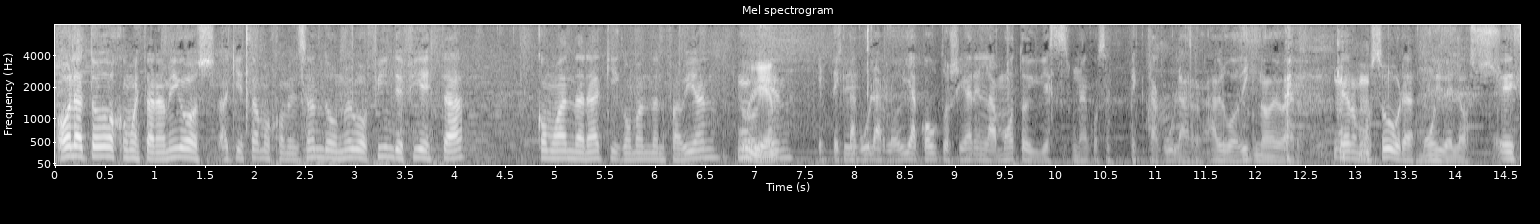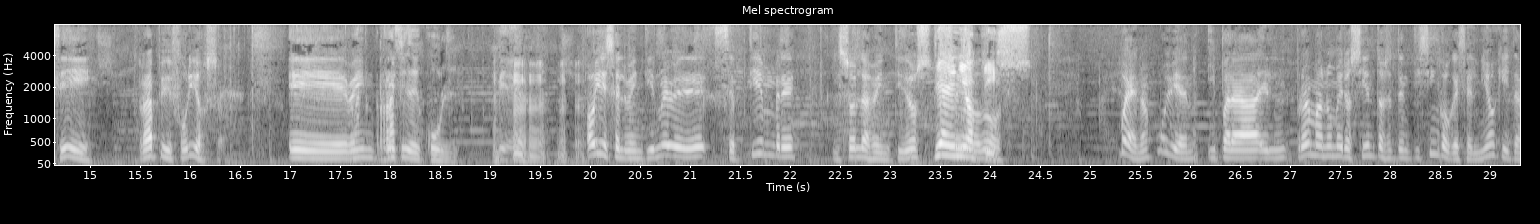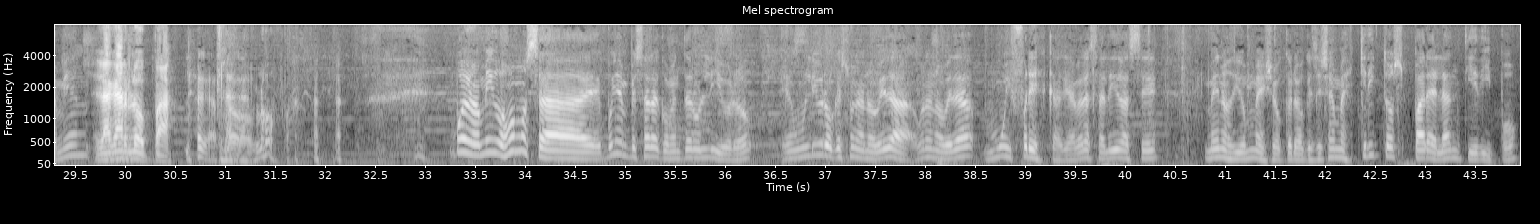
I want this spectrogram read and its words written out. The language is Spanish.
Hola a todos, ¿cómo están amigos? Aquí estamos comenzando un nuevo fin de fiesta. ¿Cómo andan aquí? ¿Cómo andan Fabián? Muy ¿Todo bien. Espectacular, lo vi a Couto llegar en la moto y es una cosa espectacular, algo digno de ver. Qué hermosura. Muy veloz. Eh, sí, rápido y furioso. Eh, 20 Rápido y cool. Bien. Hoy es el 29 de septiembre y son las 22. Día de ñoquis. Bueno, muy bien. Y para el programa número 175, que es el ñoqui también. La garlopa. La garlopa. Bueno amigos, vamos a eh, voy a empezar a comentar un libro, eh, un libro que es una novedad, una novedad muy fresca que habrá salido hace menos de un mes, yo creo, que se llama Escritos para el Antiedipo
